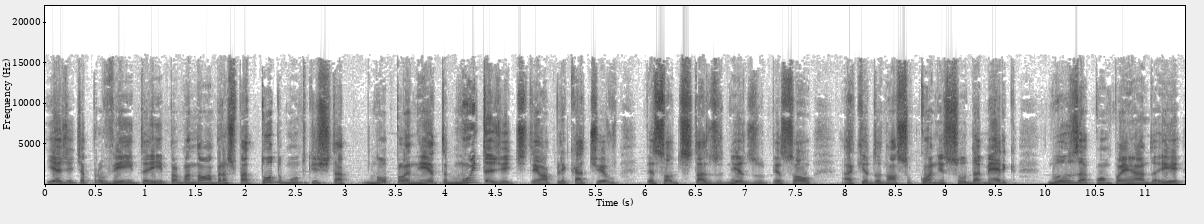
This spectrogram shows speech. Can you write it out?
e a gente aproveita aí para mandar um abraço para todo mundo que está no planeta. Muita gente tem o aplicativo, pessoal dos Estados Unidos, o pessoal aqui do nosso Cone Sul da América nos acompanhando aí.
